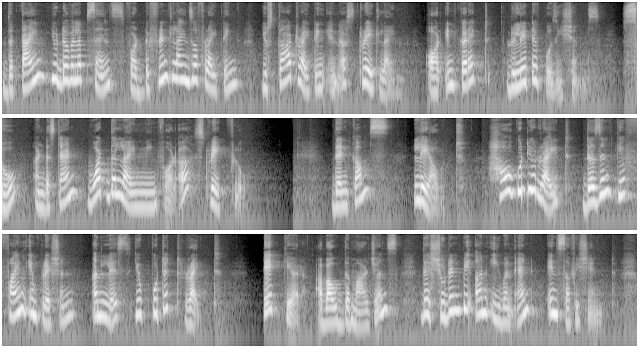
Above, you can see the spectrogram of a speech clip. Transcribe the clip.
The time you develop sense for different lines of writing, you start writing in a straight line or incorrect relative positions. So, understand what the line mean for a straight flow. Then comes layout. How good you write doesn't give fine impression unless you put it right. Take care about the margins, they shouldn't be uneven and insufficient.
